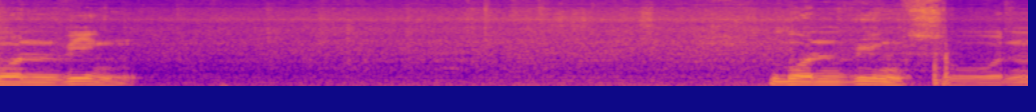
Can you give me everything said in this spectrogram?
บนวิ่ง บนวิ่งศูนย์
